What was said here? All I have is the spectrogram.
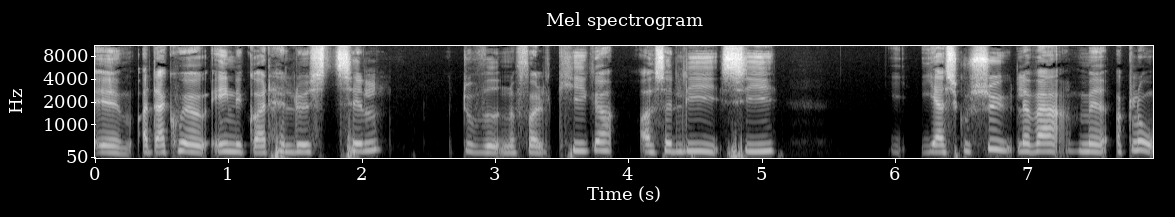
øh, og der kunne jeg jo egentlig godt have lyst til, du ved, når folk kigger, og så lige sige, jeg skulle syg, lad være med at glo,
